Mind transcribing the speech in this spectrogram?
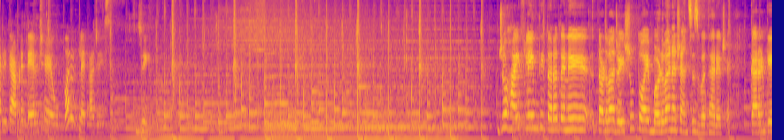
આ રીતે આપણે તેલ છે એ ઉપર લેતા જઈશું. જી. જો હાઈ ફ્લેમથી તરત એને તળવા જઈશું તો એ બળવાના ચાન્સીસ વધારે છે કારણ કે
